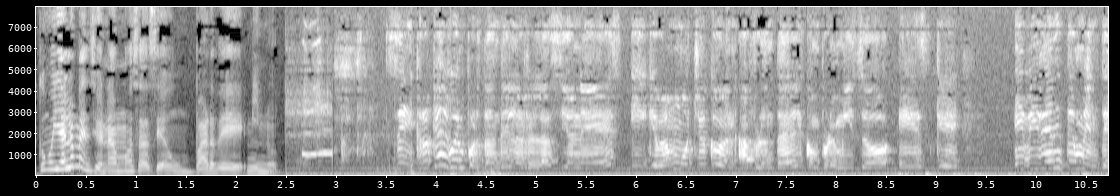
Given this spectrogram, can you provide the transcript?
Como ya lo mencionamos hace un par de minutos. Sí, creo que algo importante en las relaciones y que va mucho con afrontar el compromiso es que evidentemente,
